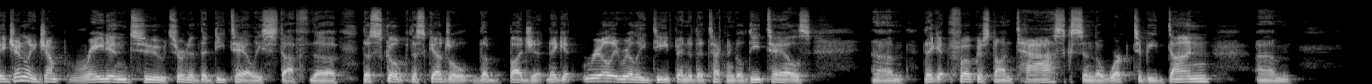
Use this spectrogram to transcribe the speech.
they generally jump right into sort of the detaily stuff, the the scope, the schedule, the budget. They get really, really deep into the technical details. Um, they get focused on tasks and the work to be done. Um,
